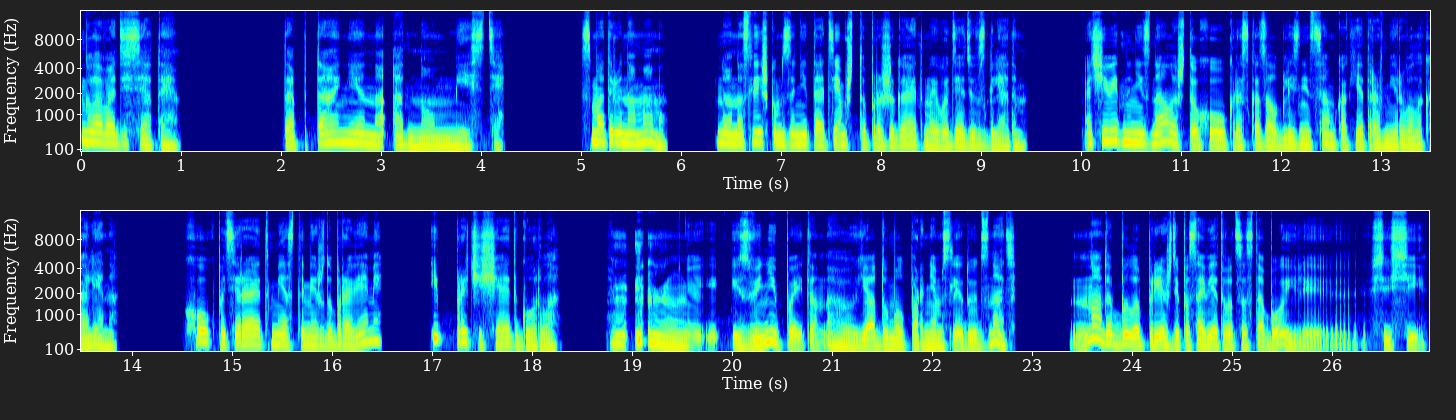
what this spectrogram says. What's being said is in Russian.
Глава десятая. Топтание на одном месте. Смотрю на маму, но она слишком занята тем, что прожигает моего дядю взглядом. Очевидно, не знала, что Хоук рассказал близнецам, как я травмировала колено. Хоук потирает место между бровями и прочищает горло. «Извини, Пейтон, я думал, парням следует знать. Надо было прежде посоветоваться с тобой или Сиси».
